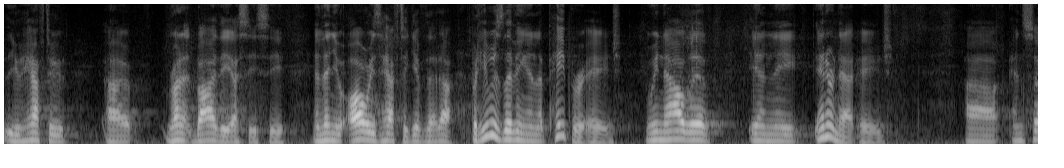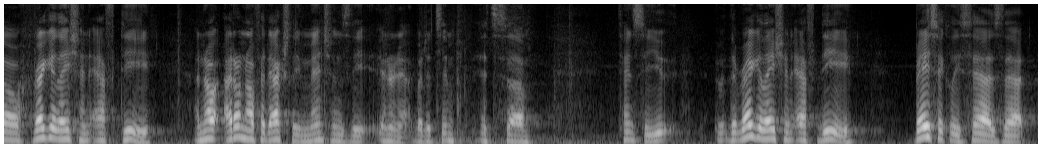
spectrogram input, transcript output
you have to uh, run it by the SEC and then you always have to give that up. But he was living in the paper age. We now live in the internet age. Uh, and so regulation FD, I, know, I don't know if it actually mentions the internet, but it's, it's uh, tends to use, the regulation FD basically says that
